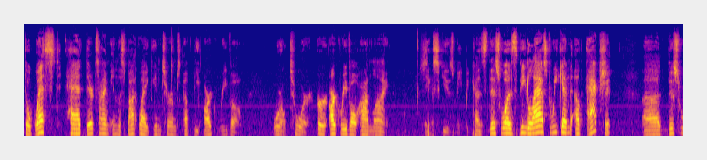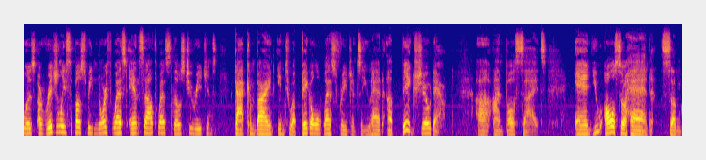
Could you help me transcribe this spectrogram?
the West had their time in the spotlight in terms of the Arc Revo World Tour or Arc Revo Online excuse me, because this was the last weekend of action. Uh, this was originally supposed to be Northwest and Southwest. Those two regions got combined into a big old West region, so you had a big showdown uh, on both sides. And you also had some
